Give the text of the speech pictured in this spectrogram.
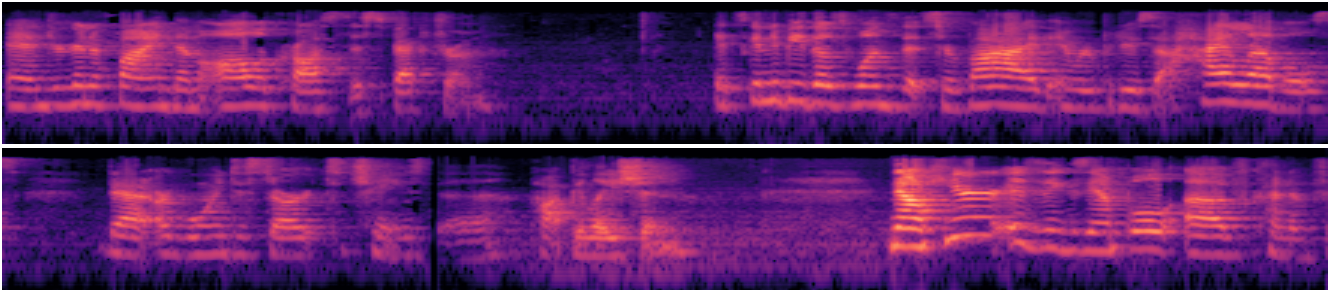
and you're going to find them all across the spectrum. It's going to be those ones that survive and reproduce at high levels that are going to start to change the population. Now here is an example of kind of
